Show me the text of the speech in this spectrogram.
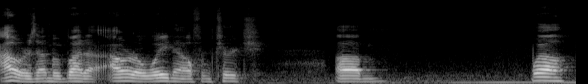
hours, I'm about an hour away now from church. Um, well,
